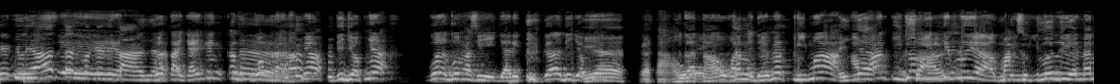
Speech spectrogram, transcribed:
nggak kelihatan makanya ditanya. Gue tanyain kan, kan gue berharapnya Dia jawabnya Gue gue ngasih jari tiga Dia jawabnya Iya. nggak tahu Gak ya. tahu kan dia bilang lima Iya, apaan tiga soalnya ngintip lu ya Gua Maksud gitu lu juga ya. kan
